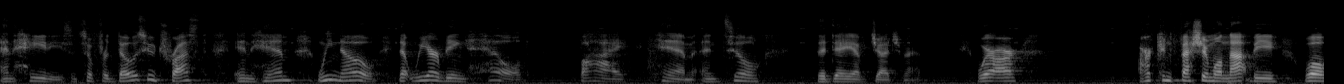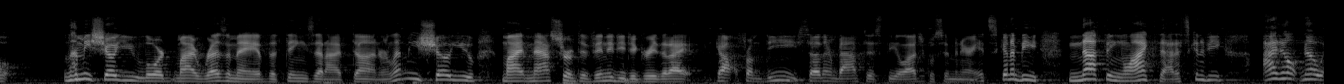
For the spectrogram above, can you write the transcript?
and Hades. And so for those who trust in him, we know that we are being held by him until the day of judgment. Where our our confession will not be, well, let me show you, Lord, my resume of the things that I've done. Or let me show you my Master of Divinity degree that I got from the Southern Baptist Theological Seminary. It's going to be nothing like that. It's going to be, I don't know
